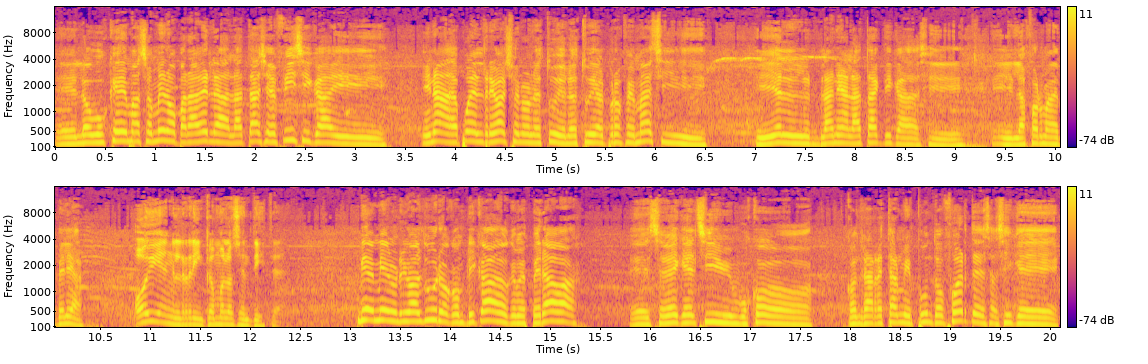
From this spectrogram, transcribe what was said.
Eh, lo busqué más o menos para ver la, la talla física y, y nada, después el rival yo no lo estudio, lo estudia el profe Massi y, y él planea las tácticas y, y la forma de pelear. Hoy en el ring, ¿cómo lo sentiste? Bien, bien, un rival duro, complicado, que me esperaba. Eh, se ve que él sí buscó contrarrestar mis puntos fuertes, así que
